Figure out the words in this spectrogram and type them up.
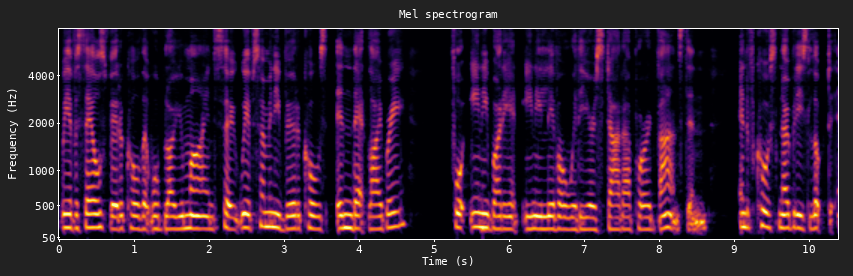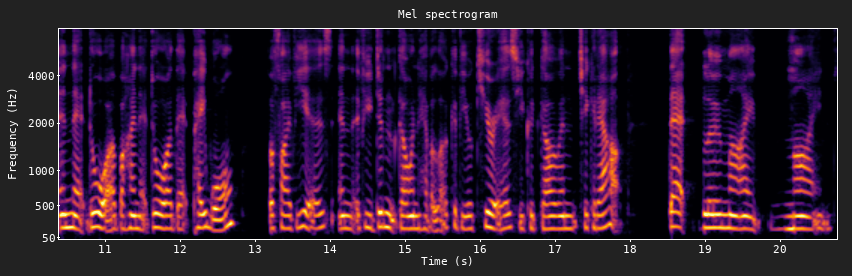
we have a sales vertical that will blow your mind. So we have so many verticals in that library for anybody at any level, whether you're a startup or advanced. And and of course, nobody's looked in that door, behind that door, that paywall for five years. And if you didn't go and have a look, if you were curious, you could go and check it out. That blew my mind.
